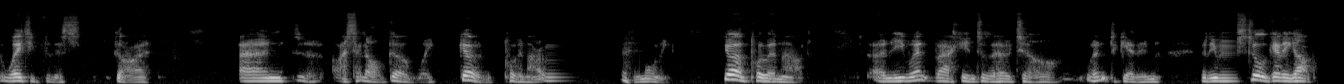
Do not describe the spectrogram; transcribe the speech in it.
waiting for this guy, and uh, I said, "Oh, go and wait, go and pull him out in the morning, go and pull him out." And he went back into the hotel, went to get him, and he was still getting up,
